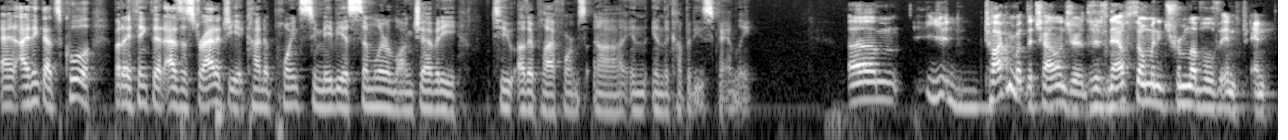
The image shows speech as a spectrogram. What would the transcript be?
And I think that's cool. But I think that as a strategy, it kind of points to maybe a similar longevity to other platforms uh, in in the company's family. Um, you, talking about the Challenger, there's now so many trim levels and, and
